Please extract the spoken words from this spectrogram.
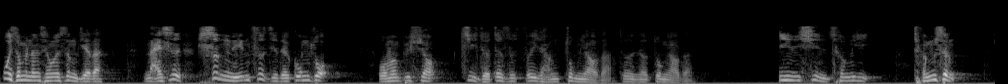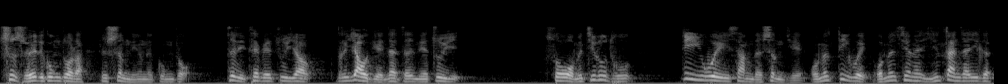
为什么能成为圣洁呢？乃是圣灵自己的工作。我们必须要记得，这是非常重要的，这是叫重要的。因信称义，成圣是谁的工作呢？是圣灵的工作。这里特别注意要这个要点在这里面注意，说我们基督徒地位上的圣洁，我们地位，我们现在已经站在一个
